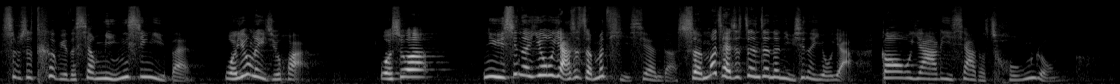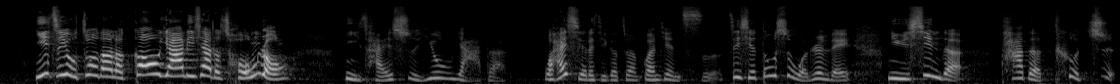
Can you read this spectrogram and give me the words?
是不是特别的像明星一般？我用了一句话，我说：“女性的优雅是怎么体现的？什么才是真正的女性的优雅？高压力下的从容。你只有做到了高压力下的从容，你才是优雅的。”我还写了几个专关键词，这些都是我认为女性的她的特质，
